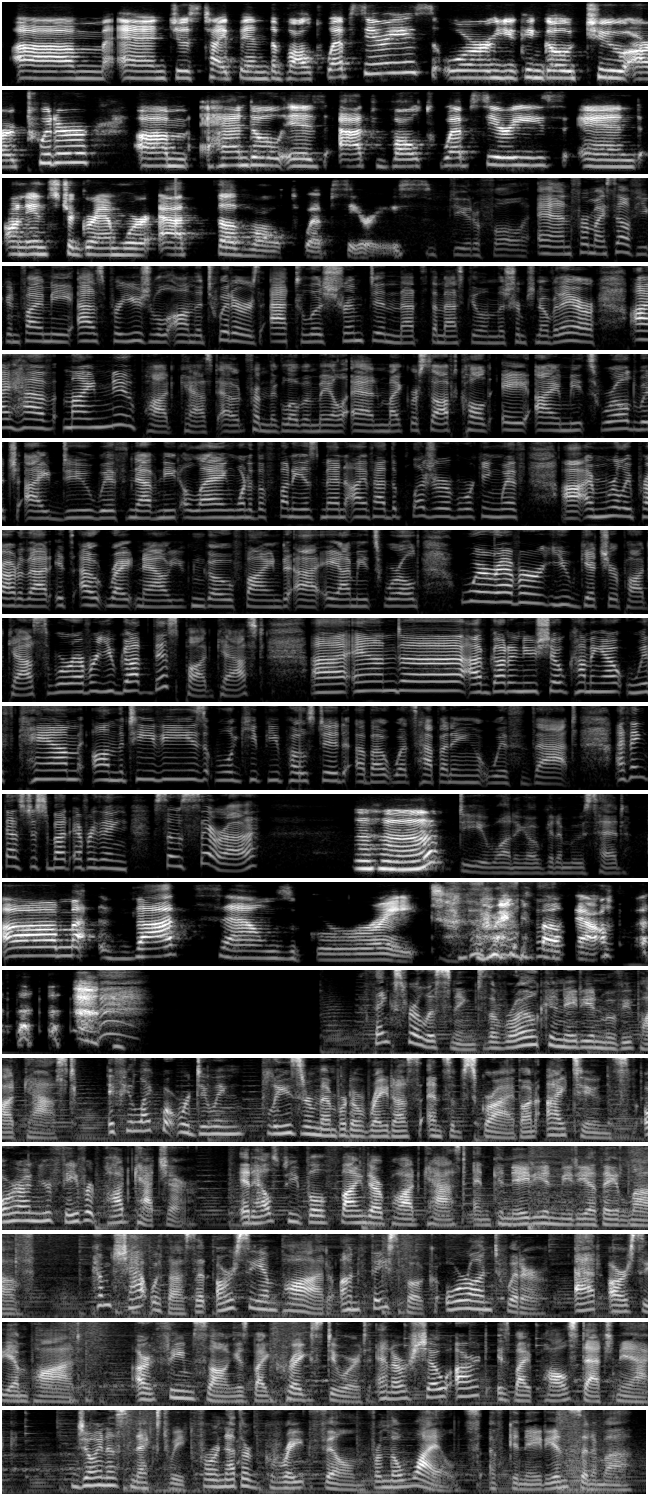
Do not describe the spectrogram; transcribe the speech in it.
um, and just type in the Vault web series, or you can go to our Twitter um, handle is at Vault web series, and on Instagram we're at the Vault web series. Beautiful. And for myself, you can find me as per usual on the Twitters at Liz Shrimpton. That's the masculine Liz Shrimpton over there. I have my new podcast out from the Globe and Mail and Microsoft called AI Meets World, which I do with Navneet Alang, one of the funniest men I've had the pleasure of working with. Uh, I'm really proud of that. It's out right now. You can go find uh, AI Meets World wherever you get your podcasts, wherever you got this podcast. Uh, and uh, I've got a new show coming out with Cam on the TVs. We'll keep you posted about what's happening with that. I think that's just about everything. So, Sara, Mm-hmm. do you want to go get a moose head? Um, that sounds great right about now. Thanks for listening to the Royal Canadian Movie Podcast. If you like what we're doing, please remember to rate us and subscribe on iTunes or on your favorite podcatcher. It helps people find our podcast and Canadian media they love. Come chat with us at RCM Pod on Facebook or on Twitter at RCM Pod. Our theme song is by Craig Stewart, and our show art is by Paul Stachniak. Join us next week for another great film from the wilds of Canadian cinema.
